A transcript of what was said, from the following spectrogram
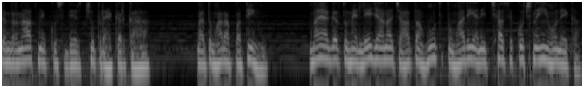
चंद्रनाथ ने कुछ देर चुप रहकर कहा, मैं तुम्हारा पति हूँ। मैं अगर तुम्हें ले जाना चाहता हूँ तो तुम्हारी अनिच्छा से कुछ नहीं होने का।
